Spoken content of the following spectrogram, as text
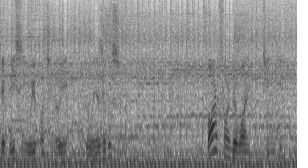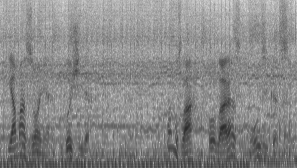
The Beast Will Continue, do Exodus, Born for the One Thing e Amazônia, Gojira. Vamos lá rolar as músicas.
